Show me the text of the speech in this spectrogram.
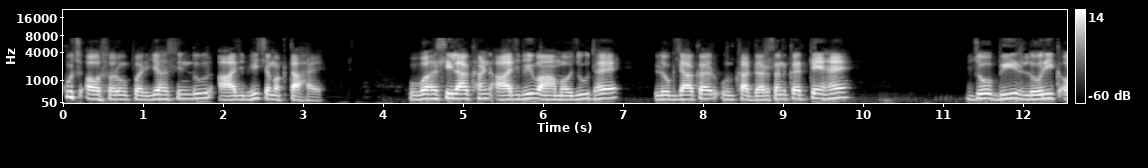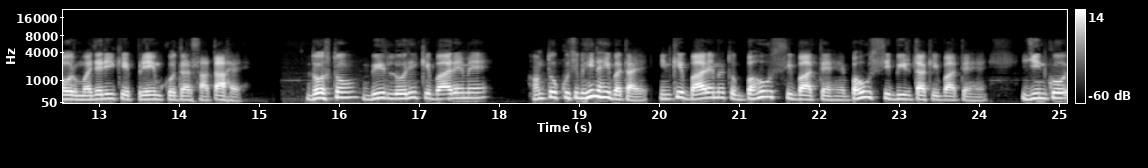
कुछ अवसरों पर यह सिंदूर आज भी चमकता है। वह शिलाखंड आज भी वहाँ मौजूद है। लोग जाकर उनका दर्शन करते हैं। जो वीर लोरिक और मजरी के प्रेम को दर्शाता है। दोस्तों वीर लोरिक के बारे में हम तो कुछ भी नहीं बताए। इनके बारे में तो बहुत सी बातें हैं, बहुत सी वीरता की बातें हैं। जिनको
